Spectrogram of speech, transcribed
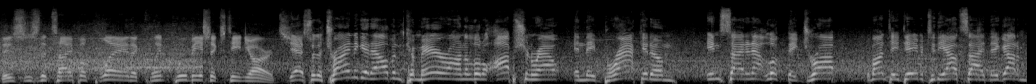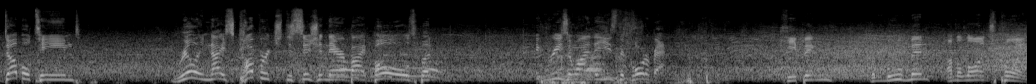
This is the type of play that Klint Kubiak 16 yards. Yeah, so they're trying to get Alvin Kamara on a little option route, and they bracket him inside and out. Look, they drop Lavonte David to the outside. They got him double teamed. Really nice coverage decision there by Bowles, but big reason why they use the quarterback. Keeping the movement on the launch point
